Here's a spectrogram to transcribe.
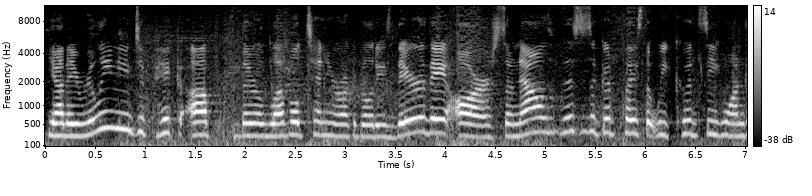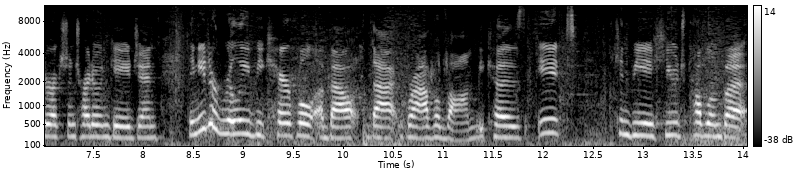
Yeah, they really need to pick up their level 10 heroic abilities. There they are. So now this is a good place that we could see Juan Direction try to engage in. They need to really be careful about that Grav-O-Bomb because it can be a huge problem, but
